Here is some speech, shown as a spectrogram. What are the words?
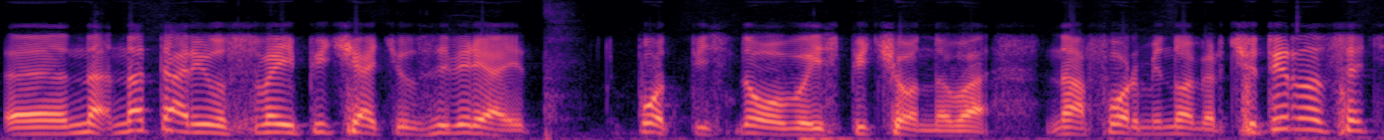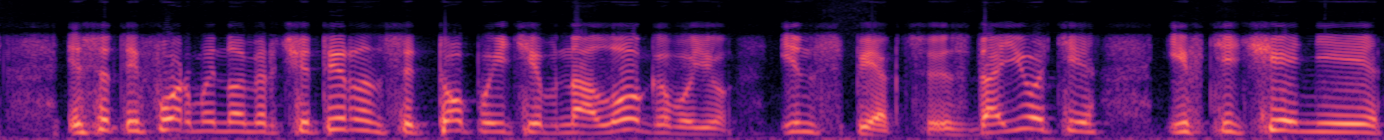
Э, нотариус своей печатью заверяет подпись нового испеченного на форме номер 14, и с этой формы номер 14 топаете в налоговую инспекцию, сдаете, и в течение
